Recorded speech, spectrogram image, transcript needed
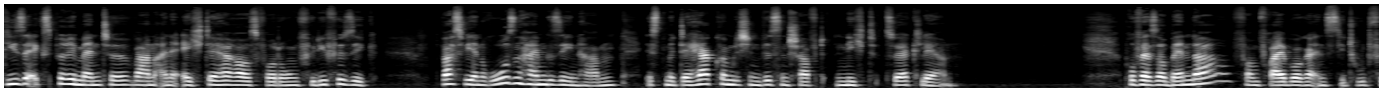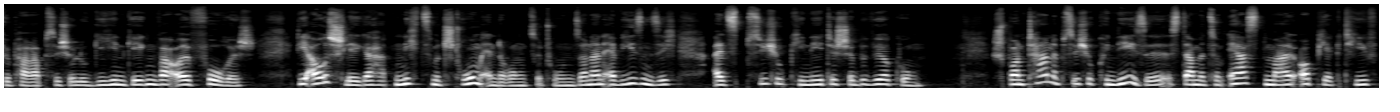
diese Experimente waren eine echte Herausforderung für die Physik. Was wir in Rosenheim gesehen haben, ist mit der herkömmlichen Wissenschaft nicht zu erklären. Professor Bender vom Freiburger Institut für Parapsychologie hingegen war euphorisch. Die Ausschläge hatten nichts mit Stromänderungen zu tun, sondern erwiesen sich als psychokinetische Bewirkung. Spontane Psychokinese ist damit zum ersten Mal objektiv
